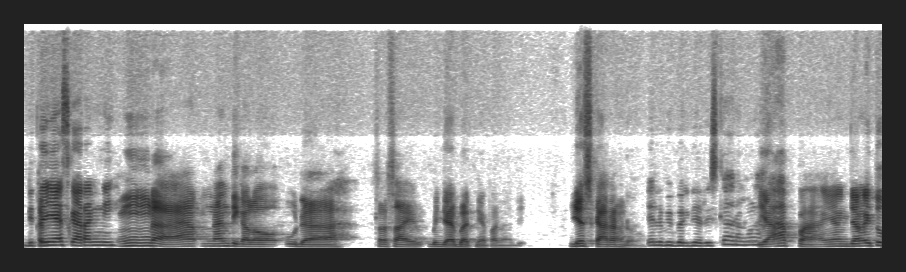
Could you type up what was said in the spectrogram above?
Ditanya sekarang nih. Enggak, nanti kalau udah selesai menjabatnya Panadim. Ya sekarang dong. Ya lebih baik dari sekarang lah. Ya apa? Yang jangan itu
